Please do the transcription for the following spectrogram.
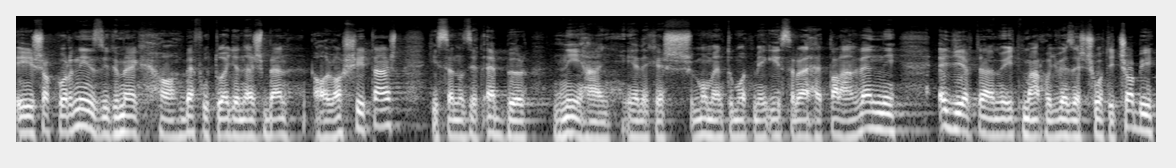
és akkor nézzük meg a befutó egyenesben a lassítást, hiszen azért ebből néhány érdekes momentumot még észre lehet talán venni. Egyértelmű itt már, hogy vezet Solti Csabi,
